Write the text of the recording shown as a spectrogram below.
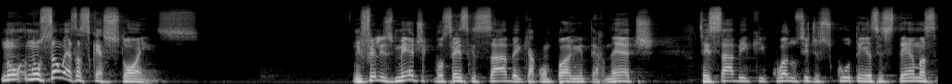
Não, não são essas questões. Infelizmente, vocês que sabem, que acompanham a internet, vocês sabem que quando se discutem esses temas,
